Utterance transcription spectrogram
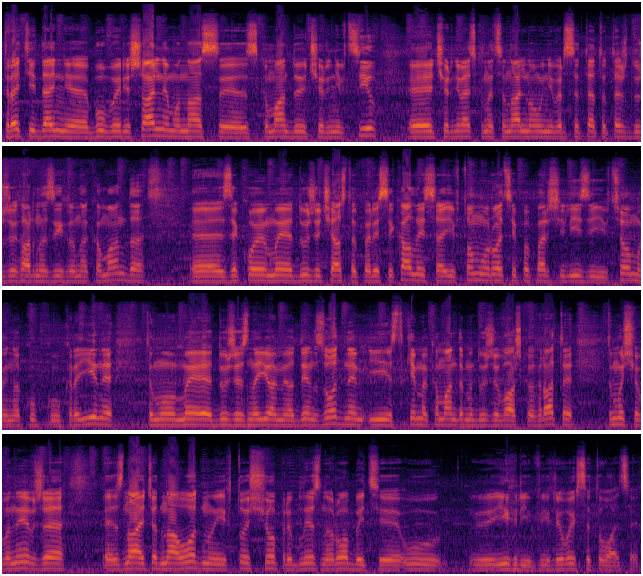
Третій день е, був вирішальним у нас е, з командою Чернівців е, Чернівецького національного університету. Теж дуже гарна зіграна команда, з якою ми дуже часто пересікалися і в тому році по першій лізі, і в цьому, і на Кубку України. Тому ми дуже знайомі один з одним, і з такими командами дуже важко грати, тому що вони вже знають одна одну і хто що приблизно робить е, у е, ігрі, в ігрових ситуаціях.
